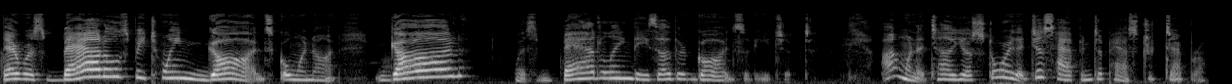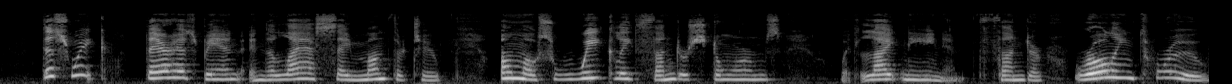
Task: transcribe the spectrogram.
There was battles between gods going on. God was battling these other gods of Egypt. I want to tell you a story that just happened to Pastor Deborah this week. There has been, in the last, say, month or two, almost weekly thunderstorms with lightning and thunder rolling through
